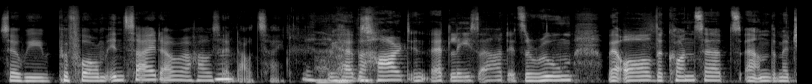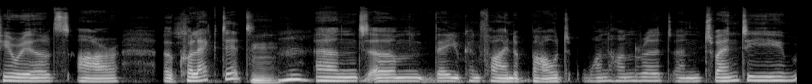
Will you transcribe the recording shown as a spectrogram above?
so we perform inside our house hmm? and outside. Oh, we have a heart in, at LesArt. It's a room where all the concepts and the materials are uh, collected, and um, there you can find about 120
